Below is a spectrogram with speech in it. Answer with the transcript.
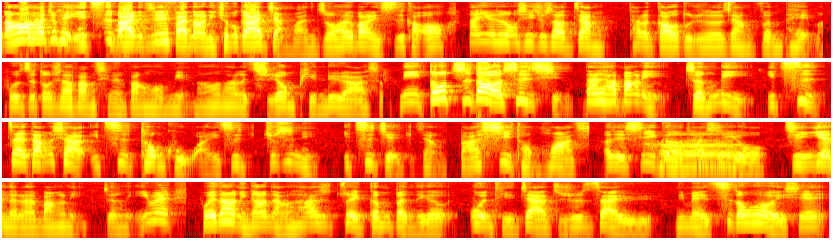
然后他就可以一次把你这些烦恼你全部跟他讲完之后，他就帮你思考哦，那因为这东西就是要这样，它的高度就是这样分配嘛，或者这东西要放前面放后面，然后它的使用频率啊什么，你都知道的事情，但是他帮你整理一次，在当下一次痛苦完一次，就是你一次解决这样，把它系统化起，而且是一个他是有经验的人帮你整理。因为回到你刚刚讲的，它是最根本的一个问题价值，就是在于你每次都会有一些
